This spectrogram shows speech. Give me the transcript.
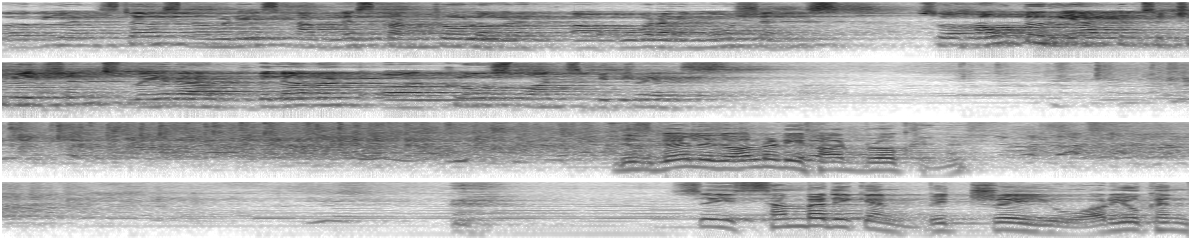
uh, we youngsters nowadays have less control over, uh, over our emotions. So, how to react in situations where our beloved or close ones betray us? This girl is already heartbroken. eh? See, somebody can betray you or you can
